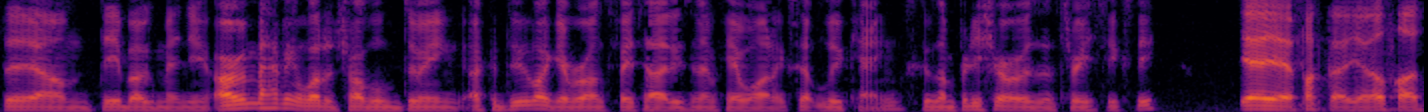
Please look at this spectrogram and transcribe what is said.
The um debug menu. I remember having a lot of trouble doing. I could do like everyone's fatalities in MK1 except Liu Kang's because I'm pretty sure it was a 360. Yeah, yeah, fuck that. Yeah, that was hard.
